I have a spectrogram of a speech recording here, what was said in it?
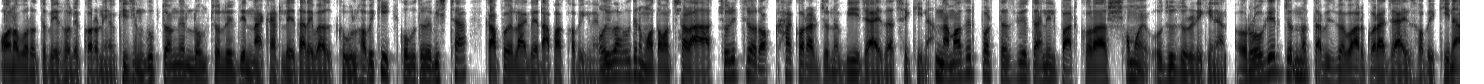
অনবরত বের হলে করণীয় কি? যেন গুপ্তঙ্গের লোম চল্লিশ দিন না কাটলে তার এবার কবুল হবে কি? কবুতরের বিষ্ঠা কাপড়ে লাগলে নাপাক হবে কিনা? অভিভাবকদের মতামত ছাড়া চরিত্র রক্ষা করার জন্য বিয়ে জায়েজ আছে কিনা? নামাজের পর তাজবিও তাহলিল পাঠ করার সময় অজু জরুরি কিনা? রোগের জন্য তাবিজ ব্যবহার করা জায়েজ হবে কিনা?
